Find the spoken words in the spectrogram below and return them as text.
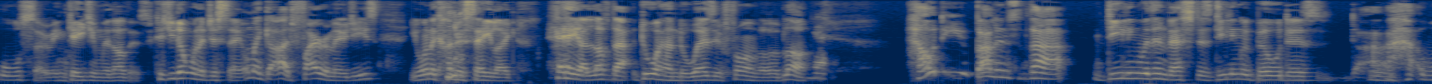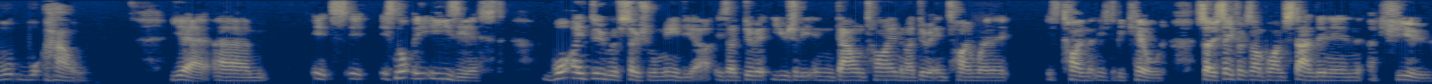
also engaging with others. Because you don't want to just say, oh my God, fire emojis. You want to kind of say, like, hey, I love that door handle. Where's it from? Blah, blah, blah. Yeah. How do you balance that dealing with investors, dealing with builders? Uh, Mm. how, wh- wh- how? Yeah, um, it's it, it's not the easiest. What I do with social media is I do it usually in downtime, and I do it in time where it, it's time that needs to be killed. So, say for example, I'm standing in a queue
